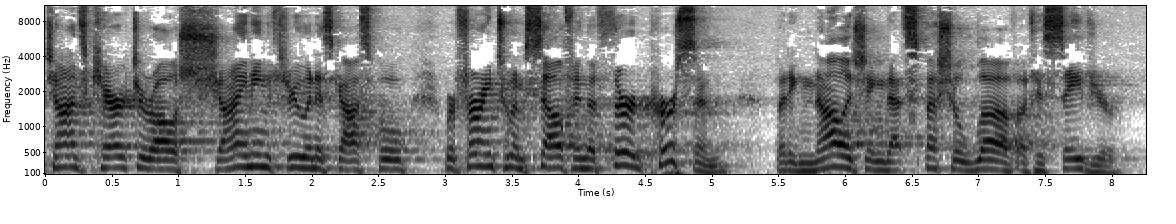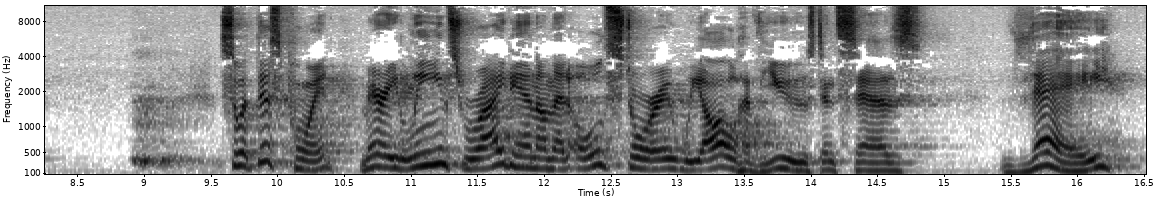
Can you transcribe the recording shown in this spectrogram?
John's character all shining through in his gospel, referring to himself in the third person, but acknowledging that special love of his Savior. So at this point, Mary leans right in on that old story we all have used and says, They,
